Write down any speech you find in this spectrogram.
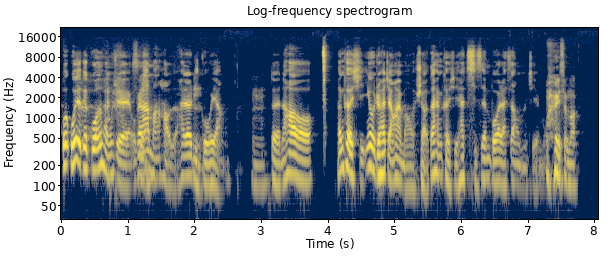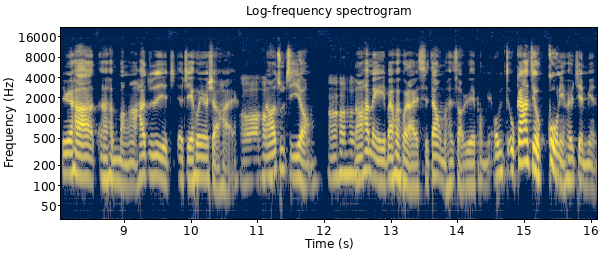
我我有个国文同学，我跟他蛮好的，他叫李国阳。嗯，对，然后很可惜，因为我觉得他讲话也蛮好笑，但很可惜他此生不会来上我们节目。为什么？因为他呃很忙啊，他就是也结婚有小孩，然后住基隆，然后他每个礼拜会回来一次，但我们很少约碰面。我我跟他只有过年会见面。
